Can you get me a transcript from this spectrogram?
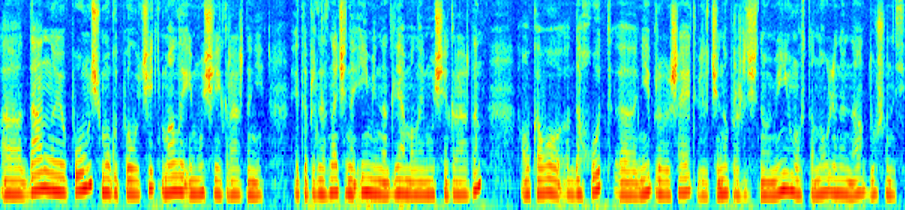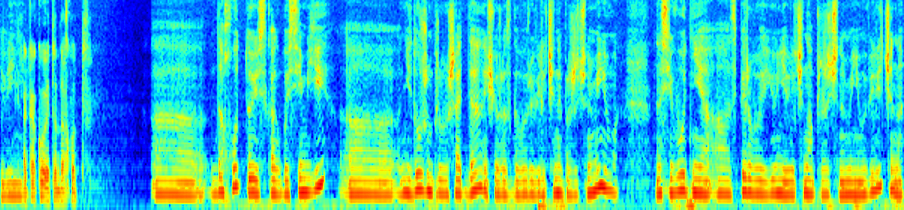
Данную помощь могут получить малоимущие граждане. Это предназначено именно для малоимущих граждан, у кого доход э, не превышает величину прожиточного минимума, установленную на душу населения. А какой это доход? Э, доход, то есть как бы семьи э, не должен превышать, да, еще раз говорю, величины прожиточного минимума. На сегодня э, с 1 июня величина прожиточного минимума увеличена,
